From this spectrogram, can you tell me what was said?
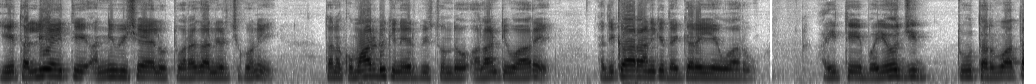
ఏ తల్లి అయితే అన్ని విషయాలు త్వరగా నేర్చుకొని తన కుమారుడికి నేర్పిస్తుందో అలాంటి వారే అధికారానికి దగ్గరయ్యేవారు. అయితే బయోజిద్ టూ తర్వాత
